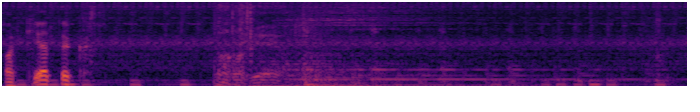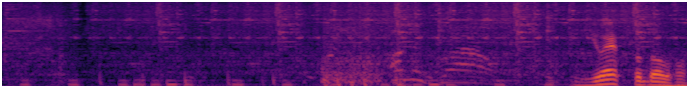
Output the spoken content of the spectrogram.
пакетик. Як то довго.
